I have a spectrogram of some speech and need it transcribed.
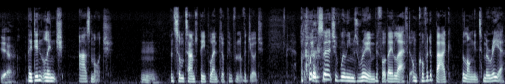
Yeah. They didn't lynch as much, Mm. And sometimes people ended up in front of a judge. A quick search of William's room before they left uncovered a bag belonging to Maria,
